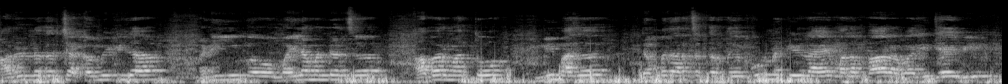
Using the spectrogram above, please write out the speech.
आनंदनगरच्या कमिटीला आणि महिला मंडळचं आभार मानतो. मी माझं धम्मदानाचं कर्तव्य पूर्ण केलेलं आहे. मला फार आभारी. जय भीम.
